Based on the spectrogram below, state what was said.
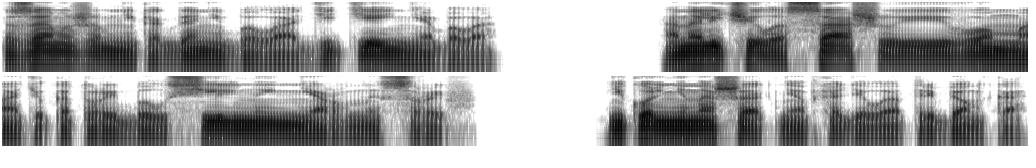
Замужем никогда не была, детей не было. Она лечила Сашу и его мать, у которой был сильный нервный срыв. Николь ни на шаг не отходила от ребенка.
